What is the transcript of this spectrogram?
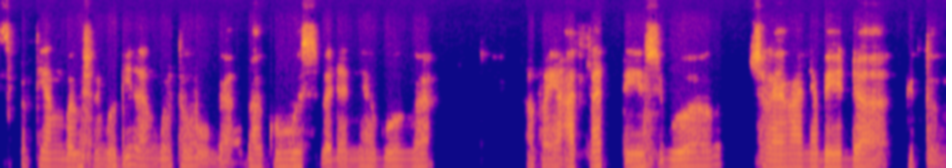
Seperti yang bagusan gue bilang gue tuh gak bagus badannya gue gak apa ya atletis gue seleranya beda gitu.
